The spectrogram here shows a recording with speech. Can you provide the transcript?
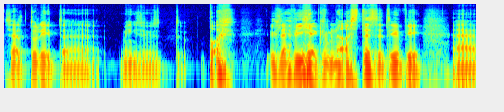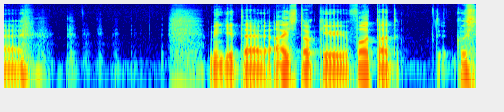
sealt tulid uh, mingisugused üle viiekümne aastase tüübi uh, mingid uh, iStocki fotod, kus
